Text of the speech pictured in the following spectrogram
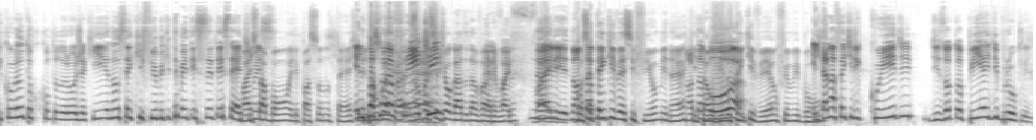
E como eu não tô com o computador hoje aqui, eu não sei que filme que também tem 67. Mas, tá bom, ele passou no teste. Ele não passou vai na pra- frente. Não vai ser jogado da varanda. Ele vai. Não, ele, nota, Você tem que ver esse filme, né? Nota Quem tá boa. ouvindo tem que ver, é um filme bom. ele tá na frente de Creed, de Isotopia e de Brooklyn.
